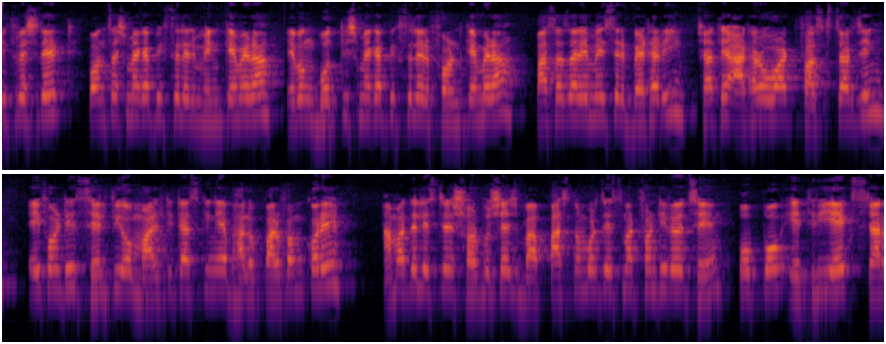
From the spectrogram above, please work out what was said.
রিফ্রেশ রেট পঞ্চাশ মেগাপিক্সেলের মেন ক্যামেরা এবং বত্রিশ মেগাপিক্সেলের ফ্রন্ট ক্যামেরা পাঁচ হাজার এমএইচ এর ব্যাটারি, সাথে আঠারো ওয়াট ফাস্ট চার্জিং এই ফোনটি সেলফি ও মাল্টিটাস্কিং এ ভালো পারফর্ম করে। আমাদের লিস্টের সর্বশেষ বা পাঁচ নম্বর যে স্মার্টফোনটি রয়েছে ওপো এ থ্রি এক্স, যার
